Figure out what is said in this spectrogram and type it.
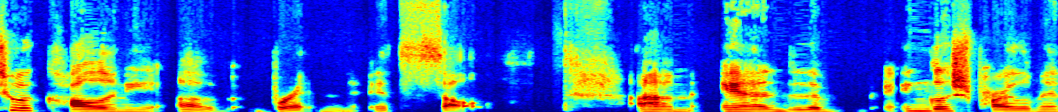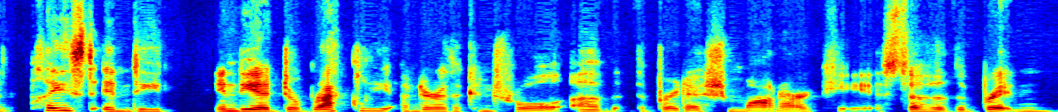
to a colony of Britain itself. Um, and the English Parliament placed Indi- India directly under the control of the British monarchy. So the Britain,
